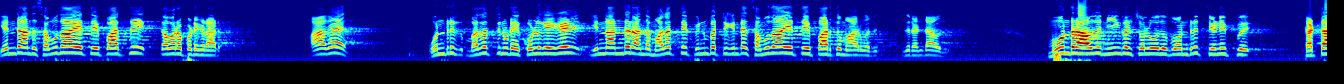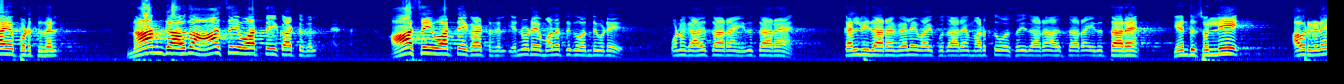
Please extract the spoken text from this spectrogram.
என்று அந்த சமுதாயத்தை பார்த்து கவரப்படுகிறார். ஆக ஒன்று மதத்தினுடைய கொள்கைகள் இன்னன்று அந்த மதத்தை பின்பற்றுகின்ற சமுதாயத்தை பார்த்து மாறுவது. இது ரெண்டாவது. மூன்றாவது நீங்கள் சொல்வது போன்று திணிப்பு கட்டாயப்படுத்துதல். நான்காவது ஆசை வார்த்தை காட்டுதல். ஆசை வார்த்தை காட்டுதல். என்னுடைய மதத்துக்கு வந்துவிடு உனக்கு அது தாரேன் இது தாரேன். கல்வி தாரேன் வேலை வாய்ப்பு தாரேன் மருத்துவ வசதி தாரேன் அது தாரேன் இது தாரேன் என்று சொல்லி அவர்களை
